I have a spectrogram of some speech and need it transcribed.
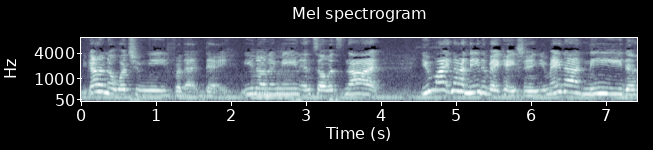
You got to know what you need for that day. You know what I mean? And so it's not. You might not need a vacation. You may not need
